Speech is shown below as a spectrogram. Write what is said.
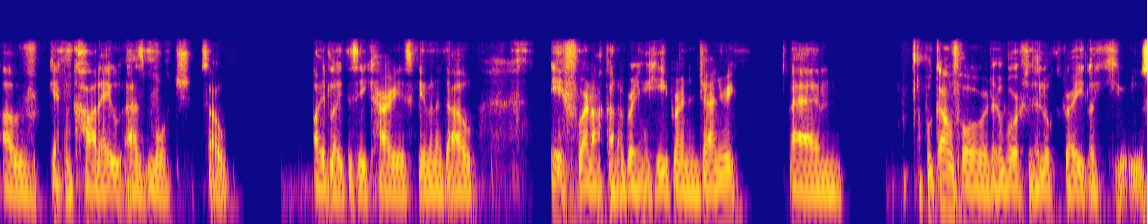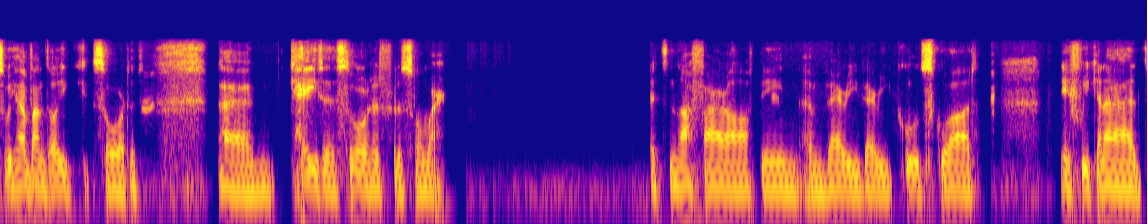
of getting caught out as much. So I'd like to see Karius given a go if we're not going to bring a keeper in in January. Um, but going forward, it worked. It looked great. Like so, we have Van Dijk sorted, um, Keita sorted for the summer. It's not far off being a very, very good squad. If we can add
